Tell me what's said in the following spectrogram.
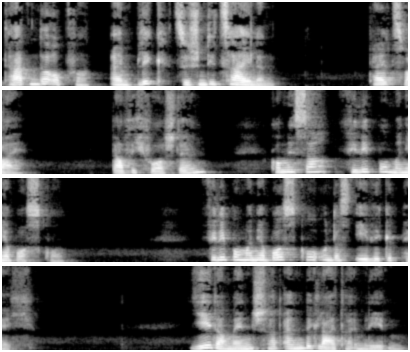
Taten der Opfer. Ein Blick zwischen die Zeilen. Teil 2. Darf ich vorstellen? Kommissar Filippo Magnabosco. Filippo Magnabosco und das ewige Pech. Jeder Mensch hat einen Begleiter im Leben.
